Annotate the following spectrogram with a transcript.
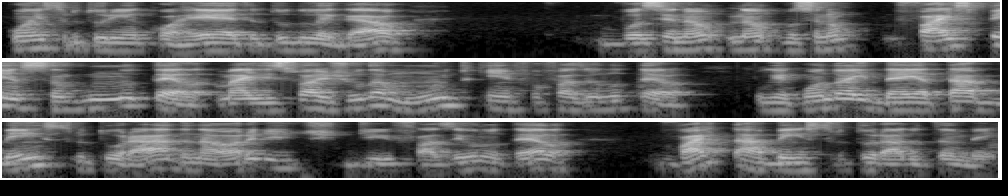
com a estruturinha correta, tudo legal, você não, não, você não faz pensando no Nutella, mas isso ajuda muito quem for fazer o Nutella. Porque quando a ideia está bem estruturada, na hora de, de fazer o Nutella, vai estar tá bem estruturado também.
